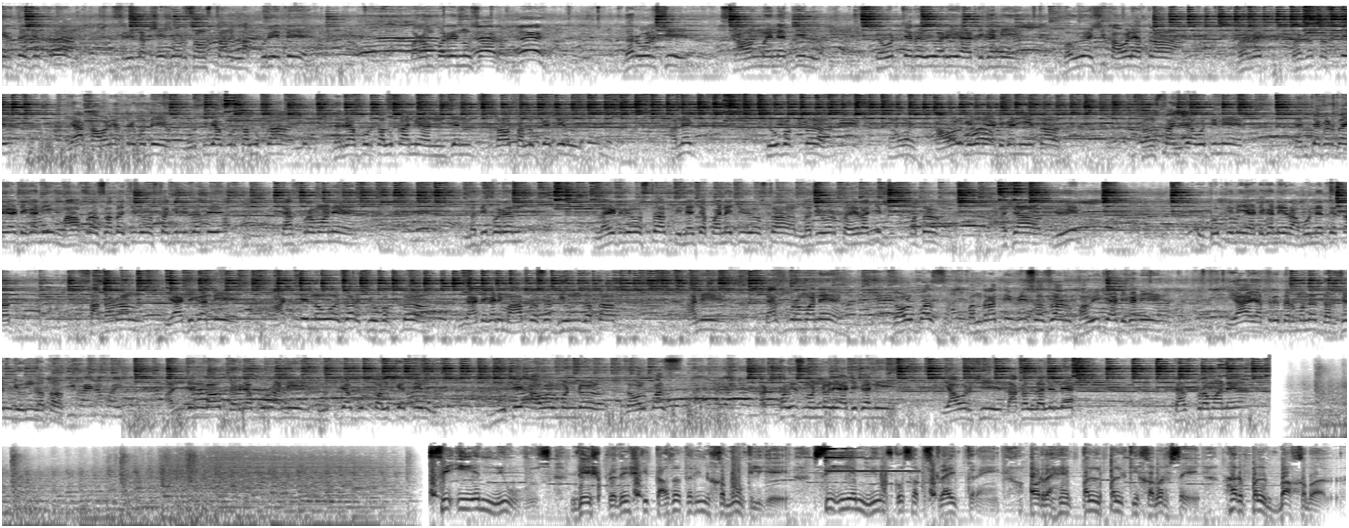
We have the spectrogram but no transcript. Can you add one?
तीर्थक्षेत्र श्री लक्षेश्वर संस्थान नागपूर येथे परंपरेनुसार दरवर्षी श्रावण महिन्यातील शेवटच्या रविवारी या ठिकाणी भव्य अशी कावड यात्रा भरत भरत असते. या कावड यात्रेमध्ये मूर्तिजापूर तालुका दर्यापूर तालुका आणि अंजनगाव तालुक्यातील अनेक शिवभक्त कावळ घेऊन या ठिकाणी येतात. संस्थांच्या वतीने त्यांच्याकरता या ठिकाणी महाप्रसादाची व्यवस्था केली जाते. त्याचप्रमाणे नदीपर्यंत लाइट व्यवस्था पिण्याच्या पाण्याची व्यवस्था नदीवर तैराची पथक अशा विविध उपवतीने या ठिकाणी राबवण्यात येतात. साधारण या ठिकाणी आठ ते नऊ हजार शिवभक्त या ठिकाणी महाप्रसाद घेऊन जातात आणि त्याचप्रमाणे जवळपास पंधरा ते वीस हजार भाविक या ठिकाणी या यात्रेदरम्यान दर्शन घेऊन जातात. अंजनगाव दर्यापूर आणि मूर्तिजापूर तालुक्यातील मोठे कावळ मंडळ जवळपास अठ्ठावीस मंडळ या ठिकाणी यावर्षी दाखल झालेले आहेत. त्याचप्रमाणे सीईएन न्यूज़ देश प्रदेश की ताज़ा तरीन खबरों के लिए सीईएन न्यूज़ को सब्सक्राइब करें और रहें पल पल की खबर से हर पल बाखबर।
